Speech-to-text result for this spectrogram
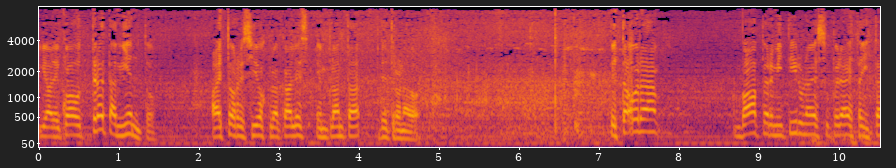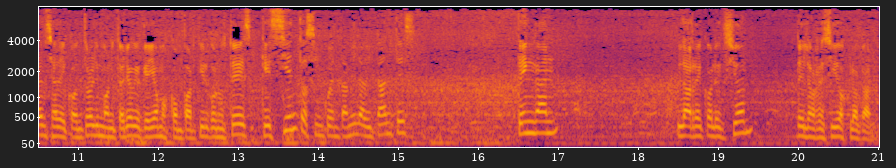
y adecuado tratamiento a estos residuos cloacales en planta de tronador. Esta obra va a permitir, una vez superada esta instancia de control y monitoreo que queríamos compartir con ustedes, que 150.000 habitantes tengan la recolección de los residuos cloacales.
